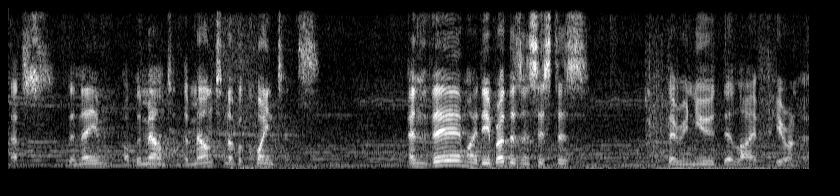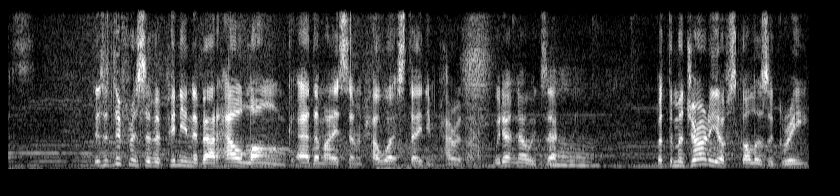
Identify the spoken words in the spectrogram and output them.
That's the name of the mountain, the mountain of acquaintance. And there, my dear brothers and sisters, they renewed their life here on earth. There's a difference of opinion about how long Adam a.s. and Hawa stayed in paradise. We don't know exactly. But the majority of scholars agree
